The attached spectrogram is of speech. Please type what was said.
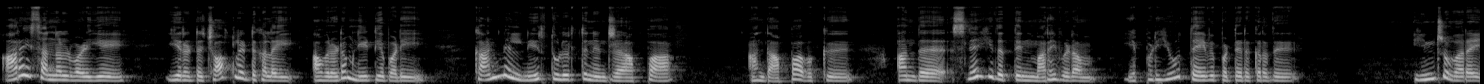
அரை சன்னல் வழியே இரண்டு சாக்லேட்டுகளை அவளிடம் நீட்டியபடி கண்ணில் நீர் துளிர்த்து நின்ற அப்பா அந்த அப்பாவுக்கு அந்த சிநேகிதத்தின் மறைவிடம் எப்படியோ தேவைப்பட்டிருக்கிறது. இன்று வரை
